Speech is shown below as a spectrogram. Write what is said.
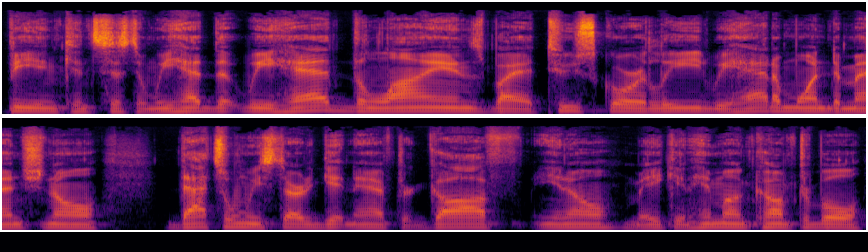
being consistent. We had the we had the Lions by a two score lead. We had them one dimensional. That's when we started getting after Goff, you know, making him uncomfortable.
